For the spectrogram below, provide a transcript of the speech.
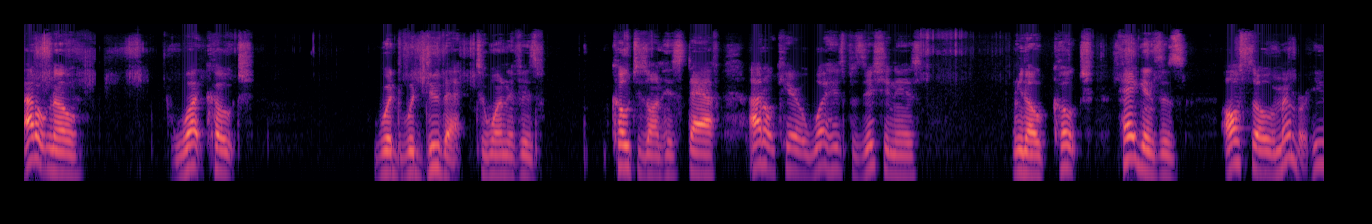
I don't know what coach would would do that to one of his coaches on his staff. I don't care what his position is. You know, Coach Hagans is also remember he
